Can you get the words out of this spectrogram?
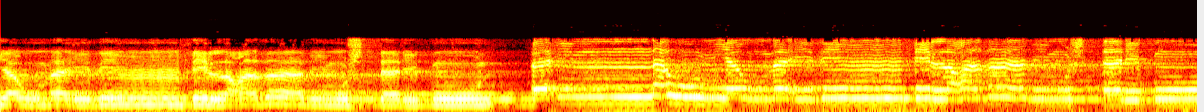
يومئذ في العذاب مشتركون. فإنهم يومئذ في العذاب مشتركون.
